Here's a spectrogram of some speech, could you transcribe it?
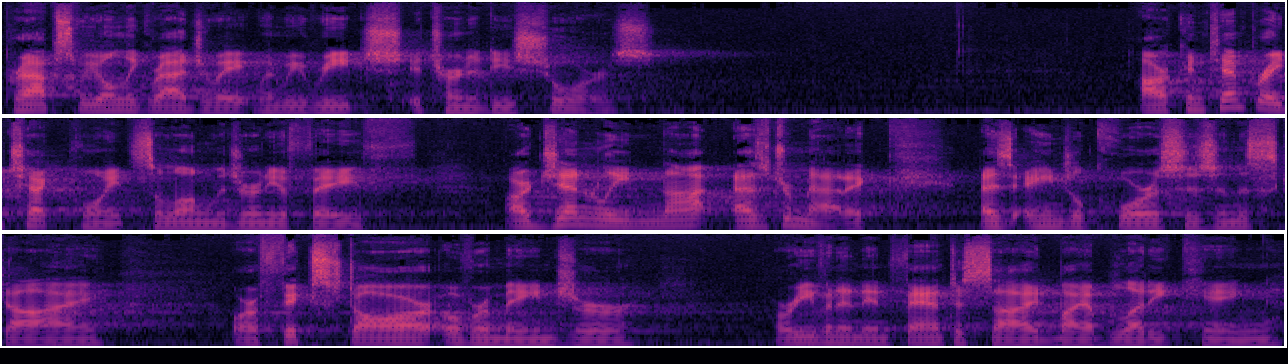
Perhaps we only graduate when we reach eternity's shores. Our contemporary checkpoints along the journey of faith are generally not as dramatic as angel choruses in the sky, or a fixed star over a manger, or even an infanticide by a bloody king,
